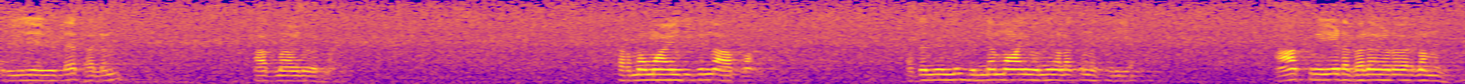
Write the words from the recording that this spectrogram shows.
ക്രിയയുടെ ഫലം ആത്മാവിന് വരണം കർമ്മമായിരിക്കുന്ന ആത്മ. അതിൽ നിന്നും ഭിന്നമായി ഒന്ന് നടക്കുന്ന ക്രിയ. ആ ക്രിയയുടെ ഫലം എവിടെ വരണം?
